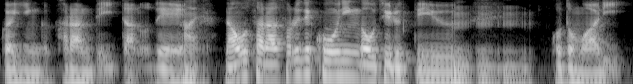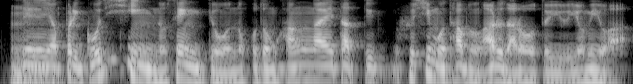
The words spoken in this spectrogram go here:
国会議員が絡んでいたので、はい。なおさらそれで公認が落ちるっていう、うんうんこともあり、うん。で、やっぱぱりご自身の選挙のことも考えたっていう節も多分あるだろうという読みは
